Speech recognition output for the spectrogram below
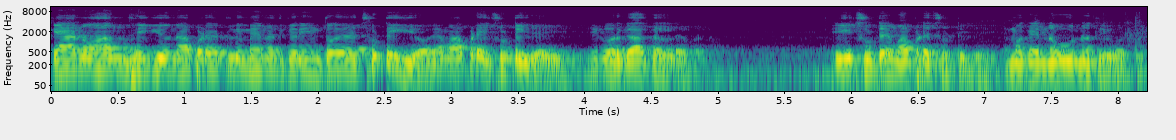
કે આનો આમ થઈ ગયું ને આપણે એટલી મહેનત કરીને તો એ છૂટી ગયો. એમ આપણે છૂટી જઈએ. એકવાર ગા કરી લેવલ એ છૂટે એમ આપણે છૂટી જઈએ. એમાં કંઈ નવું નથી હોતું.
